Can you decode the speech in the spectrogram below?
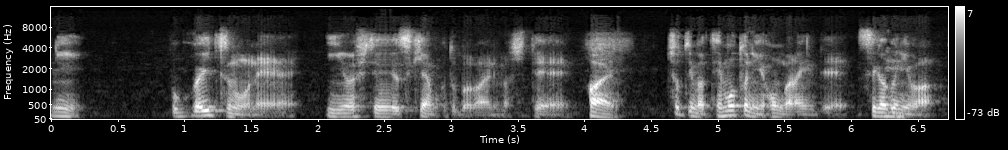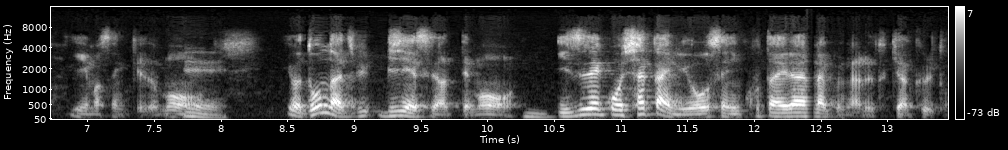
に、僕がいつもね、引用して好きな言葉がありまして、はい。ちょっと今手元に本がないんで、正確には言えませんけれども、え要はどんなビビジネスであっても、うんいずれこう社会の要請に応えられなくなる時が来ると。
